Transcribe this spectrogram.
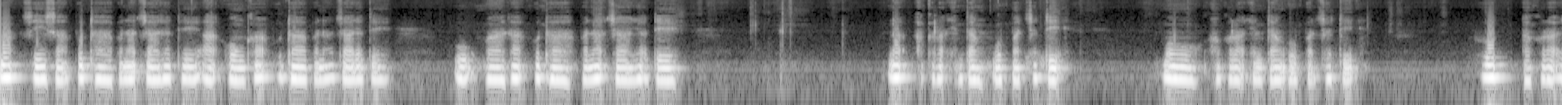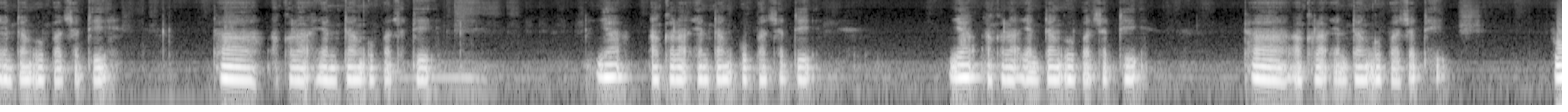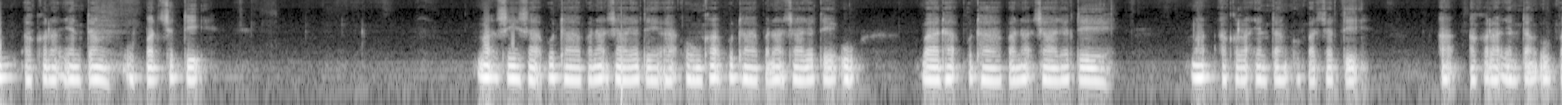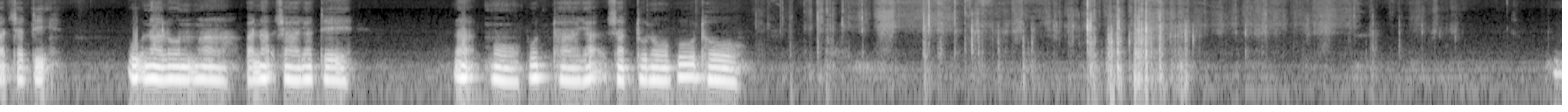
มะสีสะพุทธาปนะจายเตอะองคะพุทธาปนะจายเต อุบาทะพุทธาปนะจายเตนะอัคระยันตังอุปัชชติโมอัคระยันตังอุปัชชติพุทอัคระยันตังอุปัชชติทาอัคระยันตังอุปัชชติยะอัคระยันตังอุปัสสติทาอัคระยันตังอุปัสสติยะ สีสะพุทธาปนะชายเตอะองคะพุทธาปนะชายเตอุบาทะพุทธาปนะชายเต มะอัคระยันตังอุปัชติอะอัคระยันตังอุปัชติอุนาโลนมาปนะชายเตนะโมพุทธายะสัตตุโนพุทโธ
